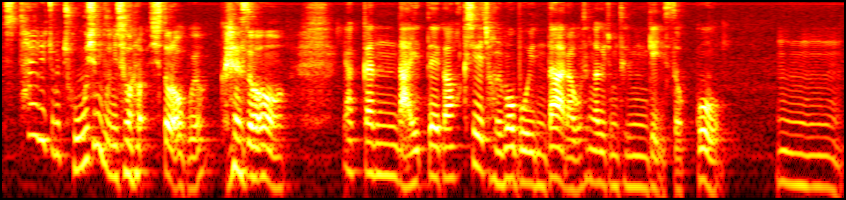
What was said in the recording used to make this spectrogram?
스타일이 좀 좋으신 분이시더라고요. 그래서 약간 나이대가 확실히 젊어 보인다라고 생각이 좀 드는 게 있었고, 음,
